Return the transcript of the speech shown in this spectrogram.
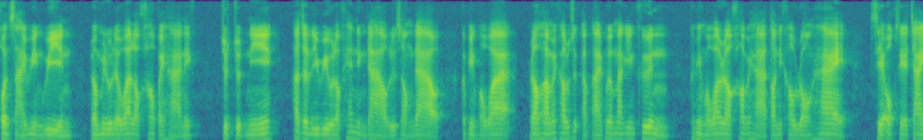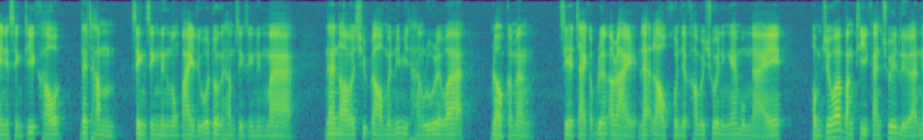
คนสายเหวี่ยงวีน เราไม่รู้เลยว่าเราเข้าไปหาในจุดจุดนี้ ถ้าจะรีวิวเราแค่ 1 ดาวหรือ 2 ดาว ก็เพียงเพราะว่าเราทำให้เขารู้สึกอับอายเพิ่มมากยิ่งขึ้น ก็เพียงเพราะว่าเราเข้าไปหาตอนที่เขาร้องไห้ เสียอกเสียใจในสิ่งที่เขาได้ทำ สิ่งสิ่งหนึ่งลงไป หรือว่าโดนกระทำสิ่งสิ่งหนึ่งมา แน่นอนว่าชีวิตเรามันไม่มีทางรู้เลยว่า เรากำลังเสียใจกับเรื่องอะไร และเราควรจะเข้าไปช่วยในแง่มุมไหน ผมเชื่อว่าบางทีการช่วยเหลือใน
